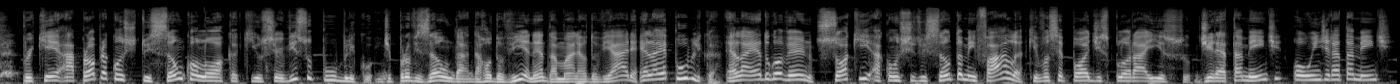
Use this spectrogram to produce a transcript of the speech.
aí. porque a própria Constituição coloca que o serviço público de provisão da, da rodovia, né, da malha rodoviária, ela é pública, ela é do governo. Só que a Constituição também fala que você pode explorar isso diretamente ou indiretamente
